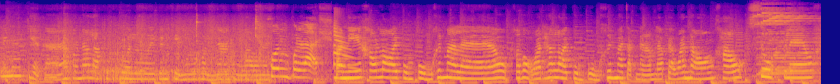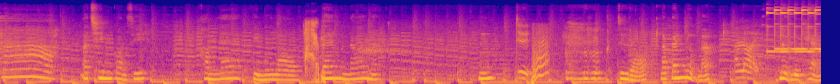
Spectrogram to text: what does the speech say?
ไม่น่าเกลียดนะเขาน่ารักทุกตัวเลย เป็นฝีมือผลงานของเราไงคนบลัชตอนนี้เขาลอยปุ่มๆขึ้นมาแล้ว เขาบอกว่าถ้าลอยปุ่มๆขึ้นมาจากน้ำแล้วแปลว่าน้องเขาสุกแล้วค่ะ อาชิมก่อนสิคำแรกฝีมือเรา แป้งมันได้ไหมหืมจืด จืดเหรอ แล้วแป้งหนึบนะอร่อย หนึบหรือแข็ง ห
